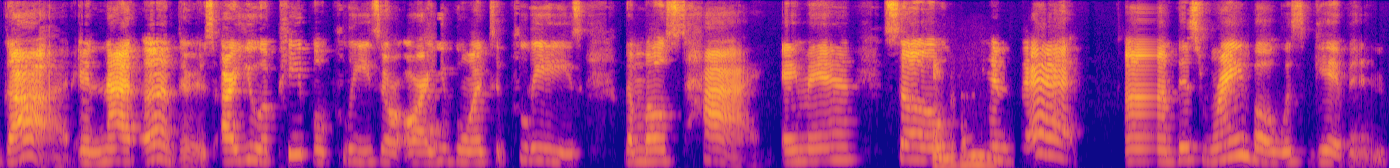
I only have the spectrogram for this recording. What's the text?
God and not others. Are you a people pleaser or are you going to please the Most High? Amen. So, Amen. in that, um, this rainbow was given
